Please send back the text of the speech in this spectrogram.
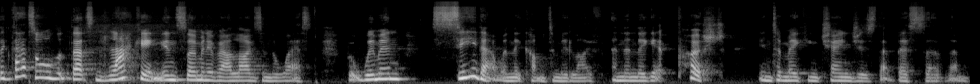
like that's all that that's lacking in so many of our lives in the West. But women see that when they come to midlife and then they get pushed into making changes that best serve them.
